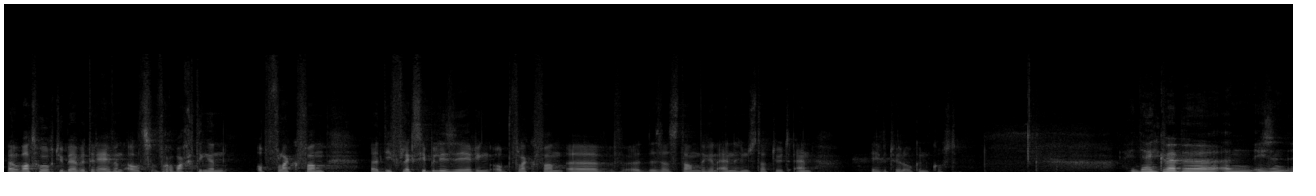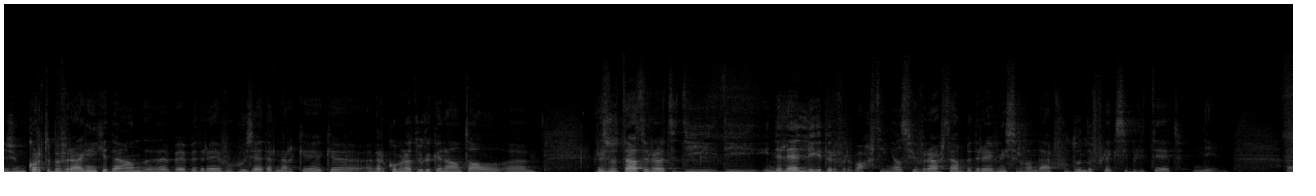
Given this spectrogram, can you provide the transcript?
wat hoort u bij bedrijven als verwachtingen op vlak van die flexibilisering, op vlak van de zelfstandigen en hun statuut en eventueel ook hun kosten? Ik denk, we hebben een, is een, is een korte bevraging gedaan hè, bij bedrijven, hoe zij daar naar kijken. En daar komen natuurlijk een aantal uh, resultaten uit die, die in de lijn liggen der verwachting. Als je vraagt aan bedrijven, is er vandaag voldoende flexibiliteit? Nee. Uh,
